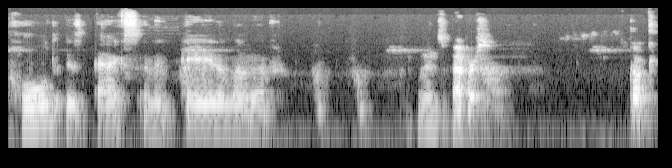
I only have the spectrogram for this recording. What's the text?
Hold is X and then A to load up. And then some peppers. Cook.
